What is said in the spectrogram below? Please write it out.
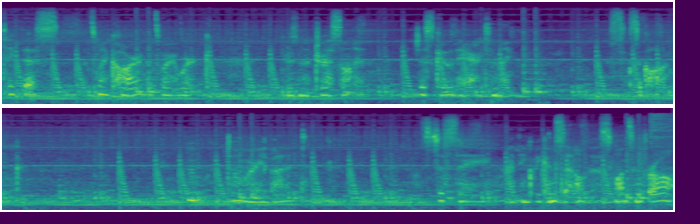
Take this. It's my card. That's where I work. There's an address on it. Just go there tonight. Six o'clock. Don't worry about it. Let's just say I think we can settle this once and for all.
